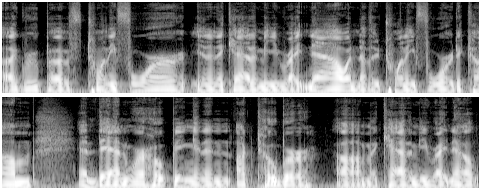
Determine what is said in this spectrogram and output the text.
a group of 24 in an academy right now, another 24 to come, and then we're hoping in an October um, academy right now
